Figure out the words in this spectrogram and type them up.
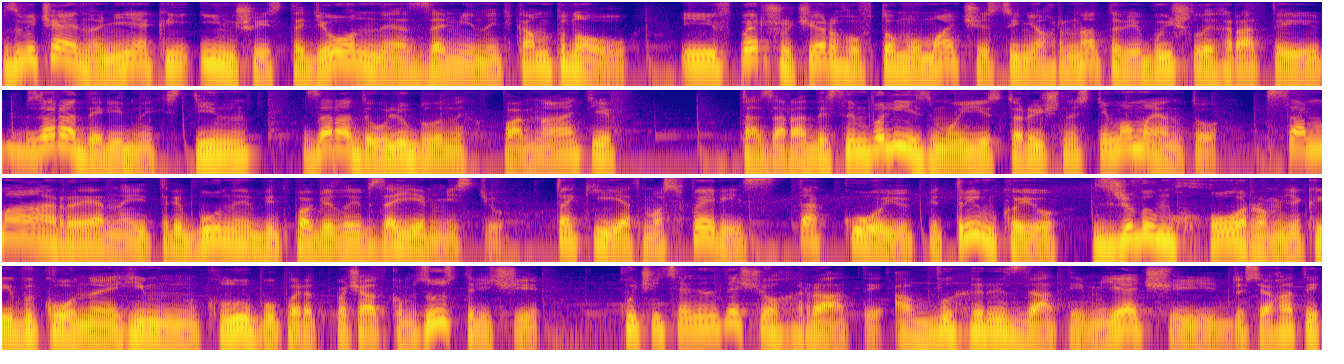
Звичайно, ніякий інший стадіон не замінить Камп Ноу. І в першу чергу в тому матчі синьогранатові вийшли грати заради рідних стін, заради улюблених фанатів. Та заради символізму і історичності моменту сама арена і трибуни відповіли взаємністю. Такій атмосфері з такою підтримкою, з живим хором, який виконує гімн клубу перед початком зустрічі, хочеться не те, що грати, а вигризати м'яч і досягати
